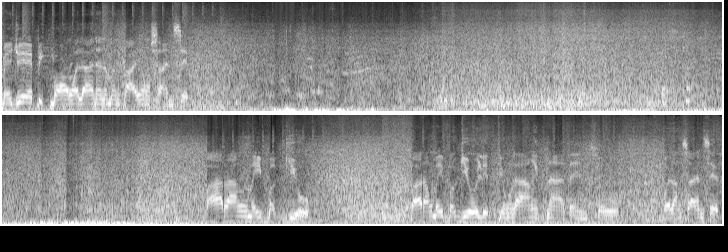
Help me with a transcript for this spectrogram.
Medyo epic mukhang wala na naman tayong sunset. Parang may bagyo. Parang may bagyo ulit yung langit natin. So, walang sunset.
